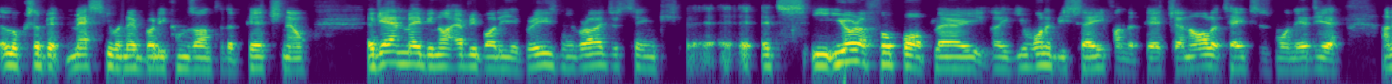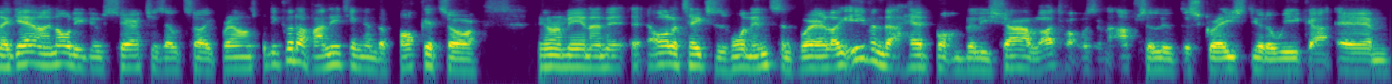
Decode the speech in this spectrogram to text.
it looks a bit messy when everybody comes onto the pitch now. Again, maybe not everybody agrees with me, but I just think it's you're a football player. Like you want to be safe on the pitch, and all it takes is one idiot. And again, I know they do searches outside grounds, but he could have anything in the pockets, or you know what I mean. And it, all it takes is one instant where, like, even that headbutt on Billy Sharp, I thought was an absolute disgrace the other week at um,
